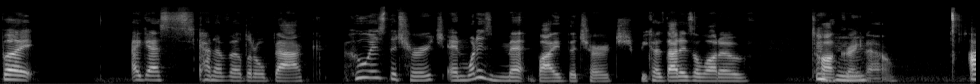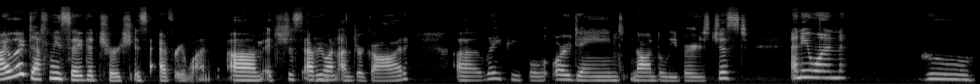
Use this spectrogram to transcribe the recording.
But I guess kind of a little back. Who is the church and what is meant by the church? Because that is a lot of talk Mhm. right now. I would definitely say the church is everyone. Um, it's just everyone under God, uh, lay people, ordained, non believers, just anyone who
